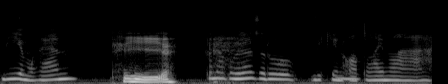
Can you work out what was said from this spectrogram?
Diem kan? Iya. Kan aku bilang suruh bikin outline lah.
